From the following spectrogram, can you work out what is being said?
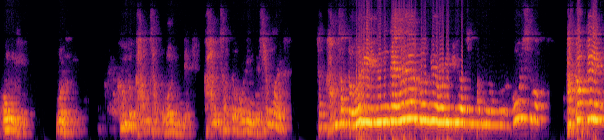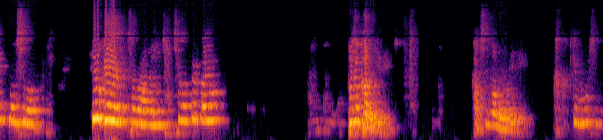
공기, 물, 그것도 감사도 어린데, 감사도 어린데, 정말 저 감사도 어린데, 거기에 우리 귀하신 하나님을 모시고, 가깝게 모시고, 이렇게 생활하는 것 자체가 어떨까요? 부족한 우리들이, 값이 없는 우리들이, 가깝게 모시고,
